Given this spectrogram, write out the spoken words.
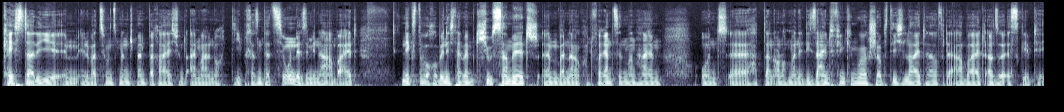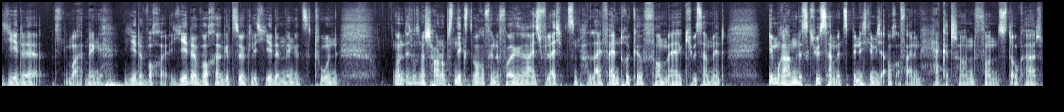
Case Study im Innovationsmanagement-Bereich und einmal noch die Präsentation der Seminararbeit. Nächste Woche bin ich dann beim Q-Summit, ähm, bei einer Konferenz in Mannheim und äh, habe dann auch noch meine Design Thinking Workshops, die ich leite auf der Arbeit. Also es gibt jede Menge, jede Woche, jede Woche gibt es wirklich jede Menge zu tun. Und ich muss mal schauen, ob es nächste Woche für eine Folge reicht. Vielleicht gibt es ein paar Live-Eindrücke vom äh, Q-Summit. Im Rahmen des Q-Summits bin ich nämlich auch auf einem Hackathon von Stokart,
